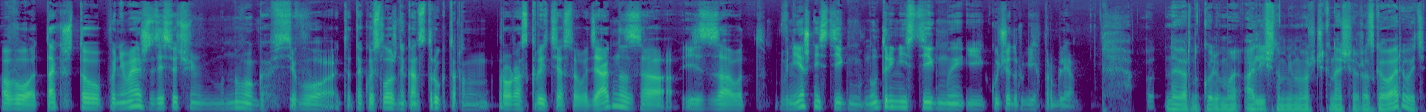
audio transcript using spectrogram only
Вот, так что, понимаешь, здесь очень много всего. Это такой сложный конструктор про раскрытие своего диагноза из-за вот внешней стигмы, внутренней стигмы и куча других проблем. Наверное, коли мы о личном немножечко начали разговаривать,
